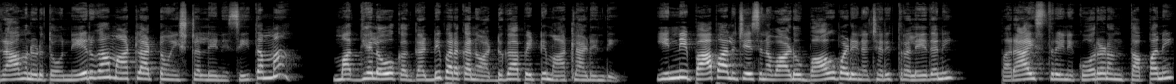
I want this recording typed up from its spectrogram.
రావణుడితో నేరుగా మాట్లాడటం ఇష్టంలేని సీతమ్మ మధ్యలో ఒక గడ్డిపరకను అడ్డుగా పెట్టి మాట్లాడింది. ఇన్ని పాపాలు చేసిన వాడు బాగుపడిన చరిత్ర లేదని పరాయి స్త్రీని కోరడం తప్పని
